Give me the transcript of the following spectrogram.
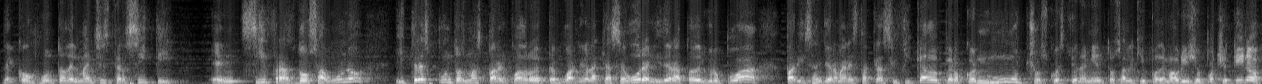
del conjunto del Manchester City en cifras 2 a 1 y tres puntos más para el cuadro de Pep Guardiola que asegura el liderato del grupo A. París Saint-Germain está clasificado, pero con muchos cuestionamientos al equipo de Mauricio Pochettino,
